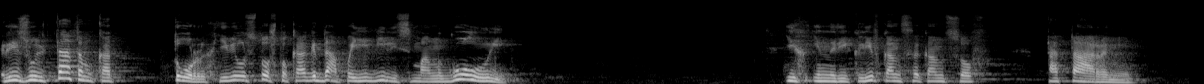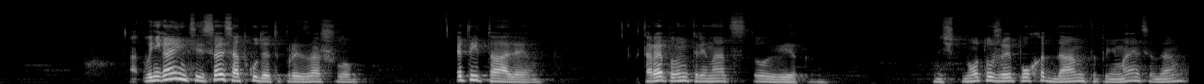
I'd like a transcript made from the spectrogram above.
результатом которых явилось то, что когда появились монголы, их и нарекли, в конце концов, татарами. Вы никогда не интересовались, откуда это произошло? Это Италия, вторая половина 13 века. Значит, ну вот уже эпоха Данте, понимаете, да?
